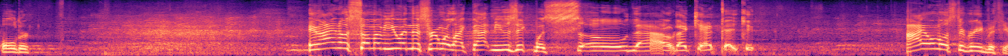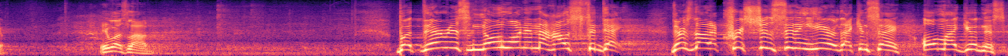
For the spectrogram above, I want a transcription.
older. And I know some of you in this room were like, that music was so loud, I can't take it. I almost agreed with you. It was loud. But there is no one in the house today. There's not a Christian sitting here that can say, oh my goodness,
